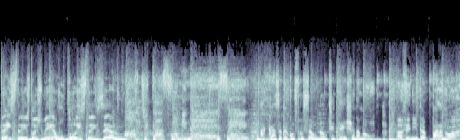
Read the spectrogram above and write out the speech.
33261230. Óticas Fluminense. A Casa da Construção não te deixa na mão. Avenida Paranoá.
